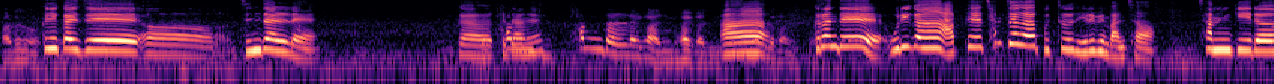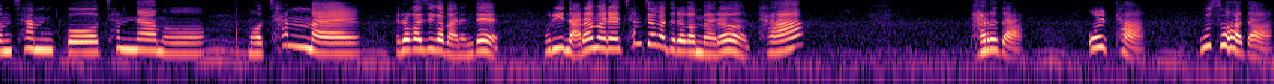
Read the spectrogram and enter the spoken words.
다른 어- 그러니까 이제 어 진달래. 그러니까 그 그다음에 참, 참달래가 아닌가 해가지고 아, 참달래가. 그런데 우리가 앞에 참자가 붙은 이름이 많죠. 음. 참기름, 참꽃, 참나무, 음. 뭐 참말 음. 여러 가지가 많은데 우리나라 말에 참자가 들어간 말은 다 바르다, 음. 옳다, 음. 우수하다, 음.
